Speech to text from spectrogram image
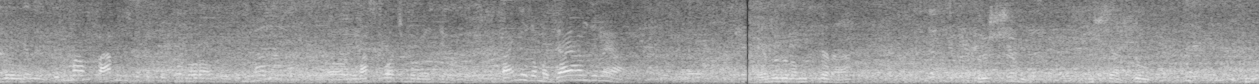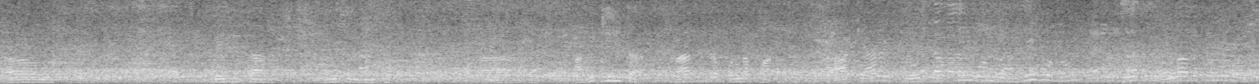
ಇದು ಸಿನಿಮಾ ಫ್ಯಾಮಿಲಿ ಜೊತೆ ಕೂತ್ಕೊಂಡು ನೋಡೋವಂಥ ಸಿನಿಮಾ ಮಸ್ಟ್ ವಾಚ್ ಮೂವಿ ಅಂತ ಹೇಳಿ ಥ್ಯಾಂಕ್ ಯು ಸೊ ಮಚ್ ಜಯ ಆಂಜನೇಯ. ಎಲ್ರಿಗೂ ನಮಸ್ಕಾರ. Drishyam. Drishya two crazy star mutual sir ಅದಕ್ಕಿಂತ ರಾಜೇಂದ್ರ ಪೊನ್ನಪ್ಪ ಆ ಕ್ಯಾರೆಕ್ಟ್ರು ಪ್ರತಿಯೊಂದು ಮೂವನ್ನು ಎಲ್ಲದಕ್ಕೂ ಒಂದು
